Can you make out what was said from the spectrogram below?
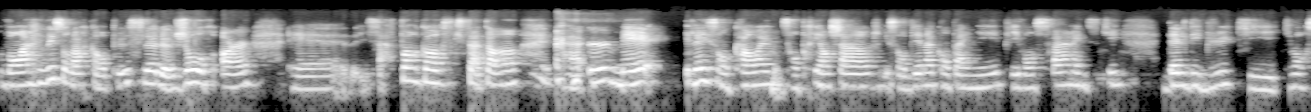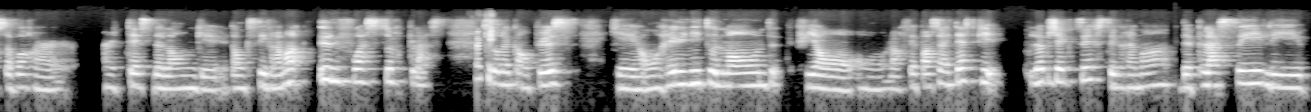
vont arriver sur leur campus le jour 1. Euh, ils ne savent pas encore ce qui s'attend à eux, mais là, ils sont quand même, ils sont pris en charge, ils sont bien accompagnés, puis ils vont se faire indiquer dès le début qu'ils vont recevoir un, test de langue. Donc, c'est vraiment une fois sur place, sur le campus, qu'on réunit tout le monde, puis on, leur fait passer un test. Puis l'objectif, c'est vraiment de placer les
